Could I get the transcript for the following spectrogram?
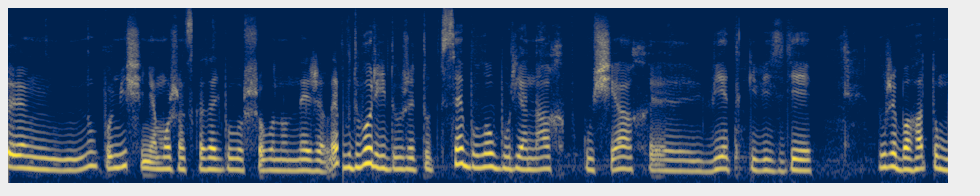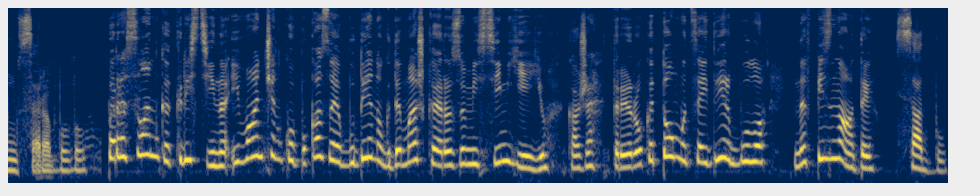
ем, ну, поміщення, можна сказати, було, що воно не жиле. В дворі дуже тут все було в бур'янах, в кущах, е, ветки везде. Дуже багато мусора було. Переселенка Крістіна Іванченко показує будинок, де мешкає разом із сім'єю. Каже, три роки тому цей двір було не впізнати. Сад був,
